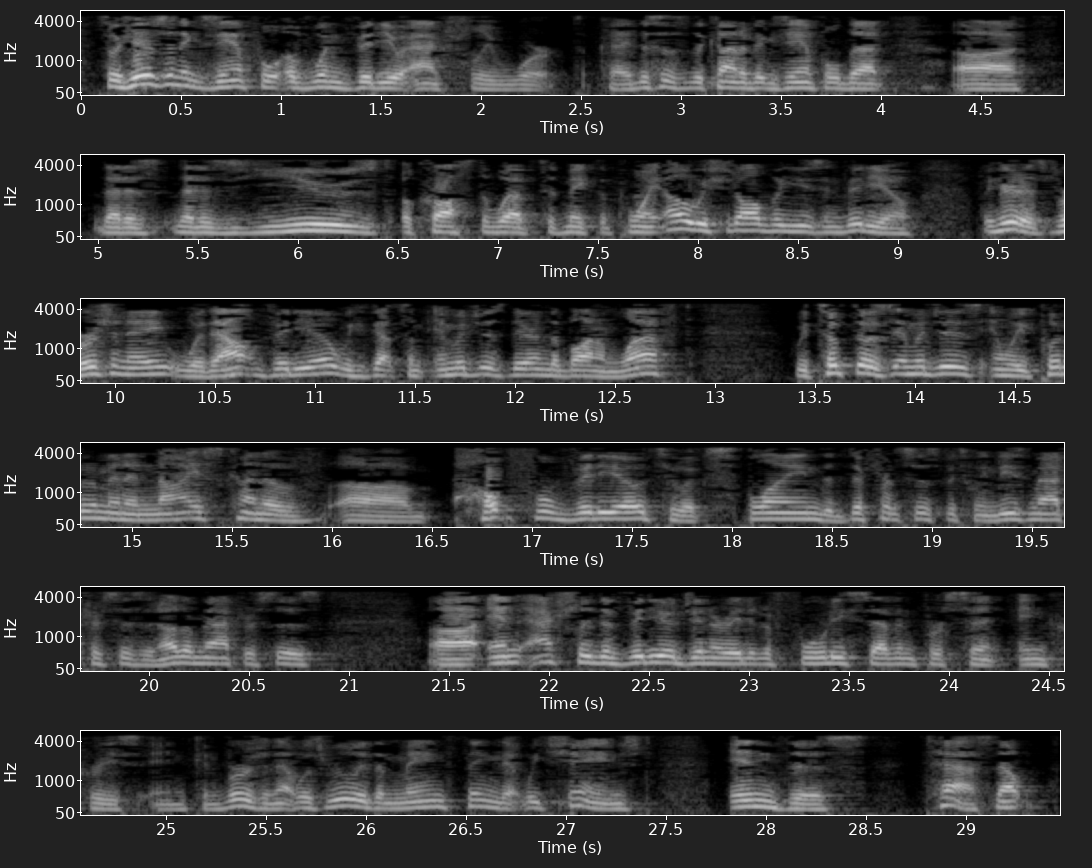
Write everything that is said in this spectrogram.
So here's an example of when video actually worked. Okay, this is the kind of example that uh, that is that is used across the web to make the point. Oh, we should all be using video. But here it is, version A without video. We've got some images there in the bottom left. We took those images and we put them in a nice kind of uh, helpful video to explain the differences between these mattresses and other mattresses. Uh, and actually, the video generated a 47% increase in conversion. That was really the main thing that we changed in this test. Now,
